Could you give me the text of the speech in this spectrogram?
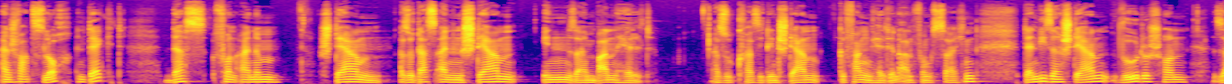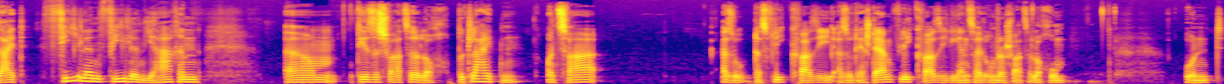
ein schwarzes Loch entdeckt, das von einem Stern, also das einen Stern in seinem Bann hält. Also quasi den Stern gefangen hält, in Anführungszeichen. Denn dieser Stern würde schon seit vielen, vielen Jahren ähm, dieses schwarze Loch begleiten. Und zwar, also das fliegt quasi, also der Stern fliegt quasi die ganze Zeit um das schwarze Loch rum. Und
